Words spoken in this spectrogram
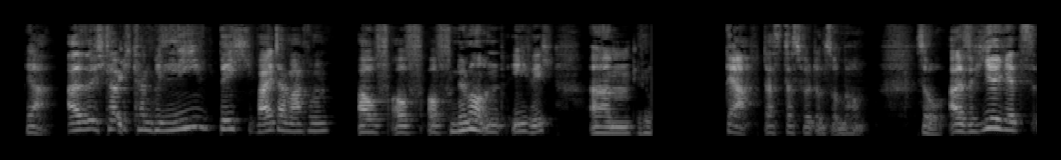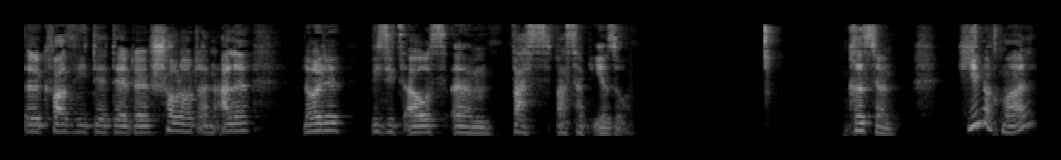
Ja, also ich glaube, ich kann beliebig weitermachen auf, auf, auf nimmer und ewig. Ähm, mhm ja, das, das wird uns umhauen. So, also hier jetzt äh, quasi der, der, der Shoutout an alle. Leute, wie sieht's aus? Ähm, was, was habt ihr so? Christian, hier nochmal.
